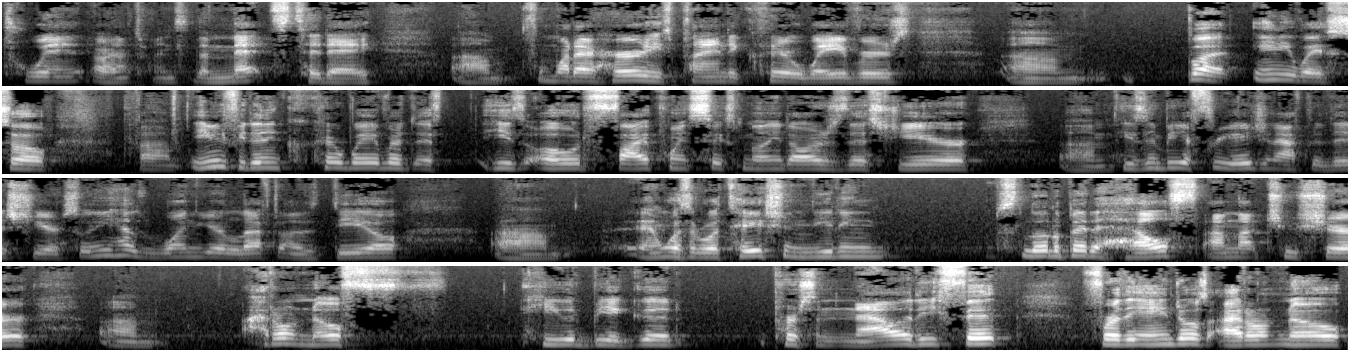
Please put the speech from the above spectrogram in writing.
twin or not twins, the Mets today. Um, from what I heard, he's planning to clear waivers. Um, but anyway, so um, even if he didn't clear waivers, if he's owed 5.6 million dollars this year, um, he's going to be a free agent after this year, so he has one year left on his deal. Um, and with the rotation needing a little bit of health, I'm not too sure. Um, I don't know if he would be a good personality fit for the Angels. I don't know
